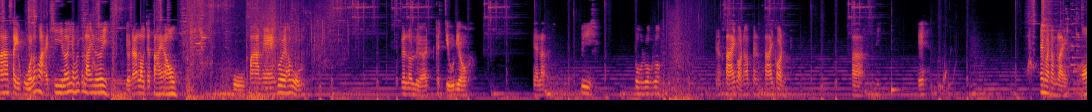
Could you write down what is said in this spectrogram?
ปลาใส่หัวตั้งหลายทีแล้วยังไม่เป็นไรเลย เดี๋ยวนะเราจะตายเอาโอ้ปลาแรงด้วยครับผมเลือดเราเหลือกระจิ๋วเดียวแย่ละอุ้ยล่วงล่วงล่วงไปทางซ้ายก่อนครับไปทางซ้ายก่อนอ่านี่เอ๊ะ ให้มาทำไร อ๋อ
